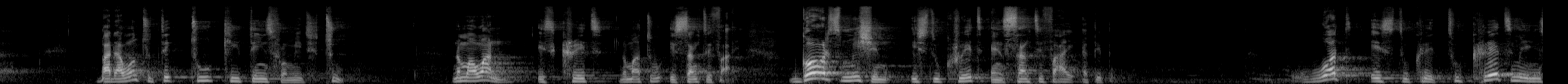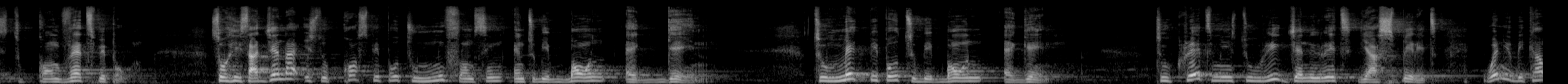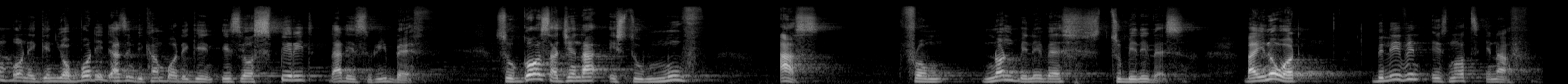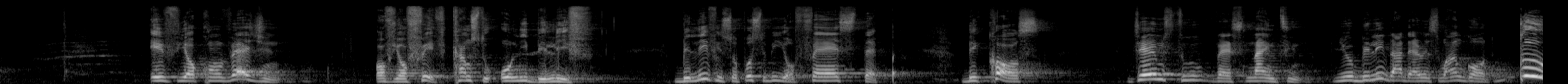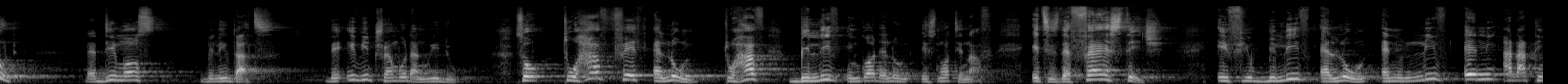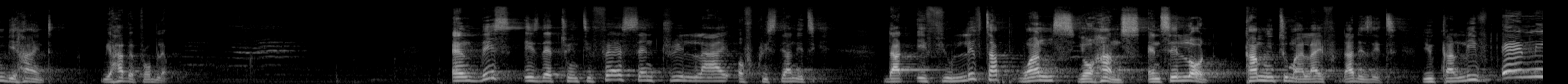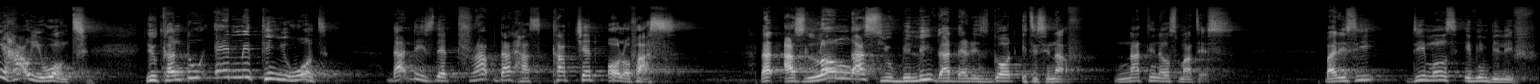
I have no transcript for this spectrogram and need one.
But I want to take two key things from it. Two. Number one is create, number two is sanctify. God's mission is to create and sanctify a people. What is to create? To create means to convert people. So his agenda is to cause people to move from sin and to be born again. To make people to be born again. To create means to regenerate their spirit. When you become born again, your body doesn't become born again, it's your spirit that is rebirth. So God's agenda is to move us from non believers to believers. But you know what? Believing is not enough. If your conversion of your faith comes to only belief, belief is supposed to be your first step. Because James 2, verse 19, you believe that there is one God. Good! The demons believe that. They even tremble than we do. So to have faith alone, to have belief in God alone is not enough. It is the first stage if you believe alone and you leave any other thing behind, we have a problem. And this is the 21st century lie of Christianity that if you lift up once your hands and say, Lord, come into my life, that is it. You can live anyhow you want, you can do anything you want. That is the trap that has captured all of us. That as long as you believe that there is God, it is enough. Nothing else matters. But you see, demons even believe.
